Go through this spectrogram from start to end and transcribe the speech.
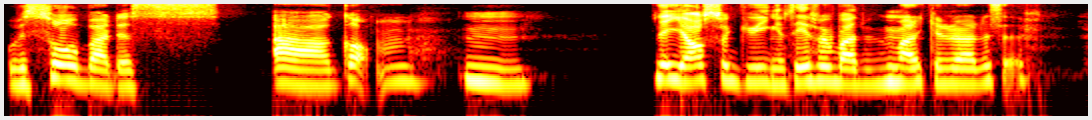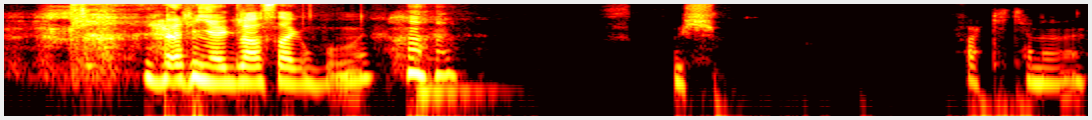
Och vi såg bara dess ögon. Nej, jag såg ju ingenting, jag såg bara att marken rörde sig. jag hade inga glasögon på mig. Usch. Fuck kaniner.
